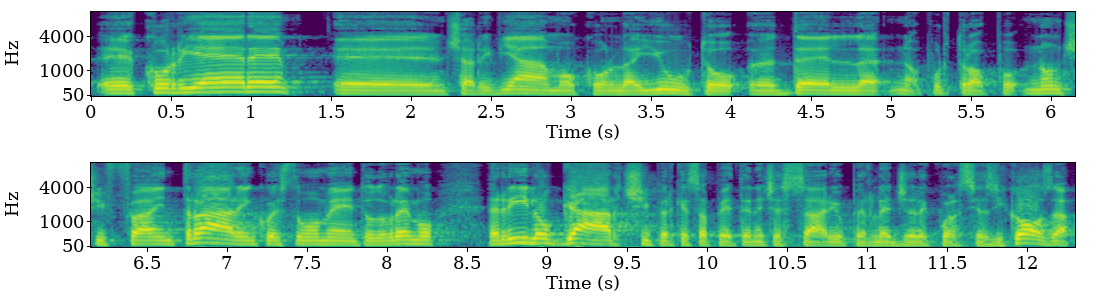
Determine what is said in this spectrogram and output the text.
eh, Corriere eh, ci arriviamo con l'aiuto eh, del... no purtroppo non ci fa entrare in questo momento, dovremo riloggarci perché sapete è necessario per leggere qualsiasi cosa.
